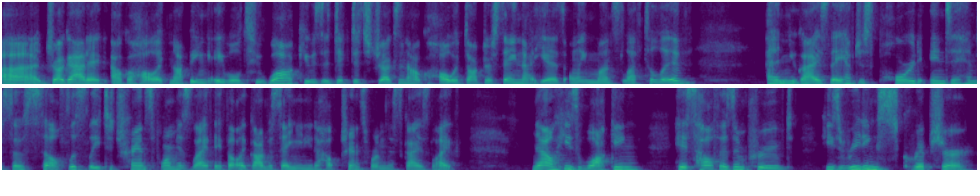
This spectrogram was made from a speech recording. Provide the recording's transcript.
uh, drug addict, alcoholic, not being able to walk. He was addicted to drugs and alcohol, with doctors saying that he has only months left to live. And you guys, they have just poured into him so selflessly to transform his life. They felt like God was saying, You need to help transform this guy's life. Now he's walking, his health has improved, he's reading scripture.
